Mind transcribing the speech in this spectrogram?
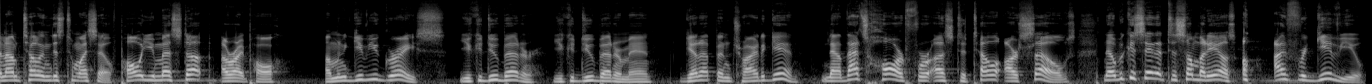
and I'm telling this to myself Paul, you messed up. All right, Paul, I'm going to give you grace. You could do better. You could do better, man. Get up and try it again. Now, that's hard for us to tell ourselves. Now, we could say that to somebody else. Oh, I forgive you.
